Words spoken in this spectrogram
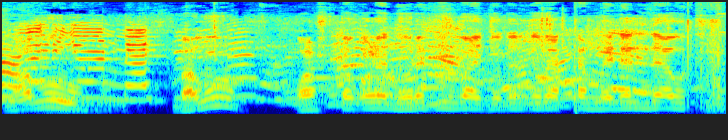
বাবু বাবু। কষ্ট করে ধরেছিস ভাই তোদেরকে তো একটা মেডেল দেওয়া উচিত।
